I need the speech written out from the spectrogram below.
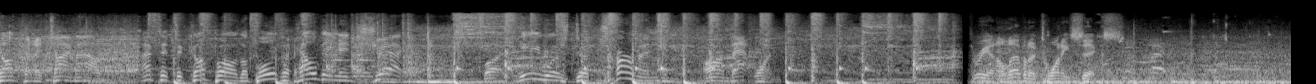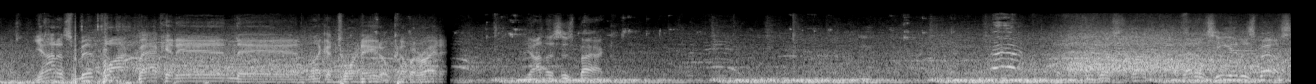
dunk and a timeout. That's it to Tacumpo. The Bulls have held him in check. But he was determined on that one. 3 and 11 at 26. Giannis mid block backing in and like a tornado coming right. Giannis is back. Is he at his best.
